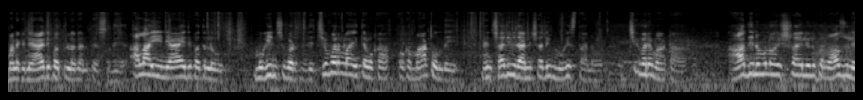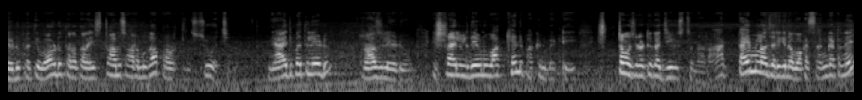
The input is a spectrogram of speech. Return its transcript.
మనకి న్యాయాధిపతుల్లో కనిపిస్తుంది. అలా ఈ న్యాయాధిపతులు ముగించబడుతుంది. చివరిలో అయితే ఒక ఒక మాట ఉంది. నేను చదివి దాన్ని చదివి ముగిస్తాను. చివరి మాట ఆ దినములో ఇస్రాయేలీలకు రాజు లేడు. ప్రతి వాడు తన తన ఇష్టానుసారముగా ప్రవర్తించు వచ్చాను. న్యాయాధిపతి లేడు. రాజు లేడు. ఇస్రాయేల్ దేవుని వాక్యాన్ని పక్కన పెట్టి ఇష్టం వచ్చినట్టుగా జీవిస్తున్నారు. ఆ టైంలో జరిగిన ఒక సంఘటనే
